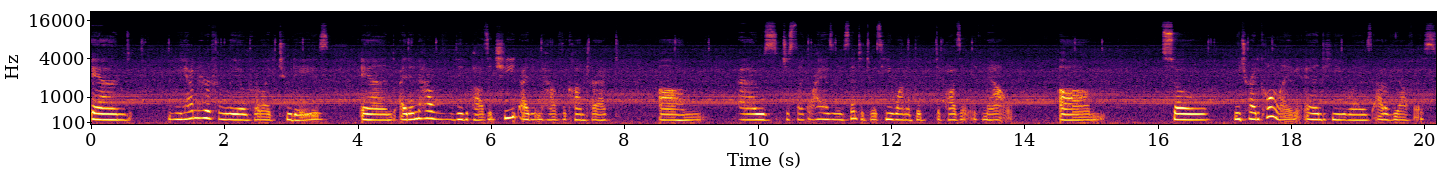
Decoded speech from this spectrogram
and we hadn't heard from Leo for like two days and I didn't have the deposit sheet. I didn't have the contract. Um, and I was just like, why hasn't he sent it to us? He wanted the deposit like now. Um, so we tried calling, and he was out of the office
